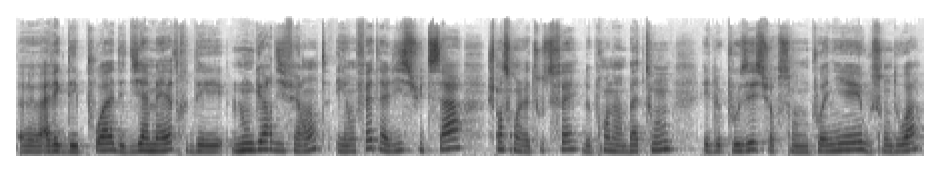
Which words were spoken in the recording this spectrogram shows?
avec des poids, des diamètres, des longueurs différentes. Et en fait, à l'issue de ça, je pense qu'on l'a tous fait, de prendre un bâton et de le poser sur son poignet ou son doigt.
